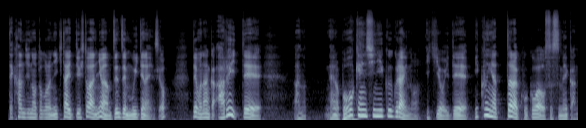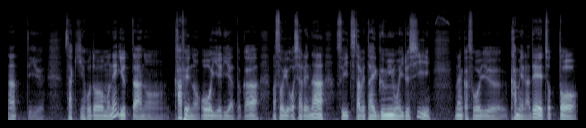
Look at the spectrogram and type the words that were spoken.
て感じのところに行きたいっていう人はには全然向いてないんですよ。でもなんか歩いて、あのなん冒険しに行くぐらいの勢いで行くんやったらここはおすすめかなっていう先ほどもね言ったあのカフェの多いエリアとか、まあ、そういうおしゃれなスイーツ食べたい組もいるしなんかそういうカメラでちょっと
